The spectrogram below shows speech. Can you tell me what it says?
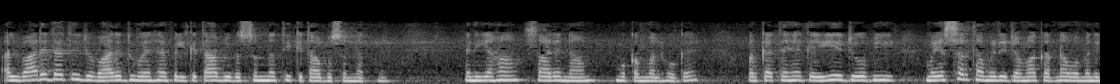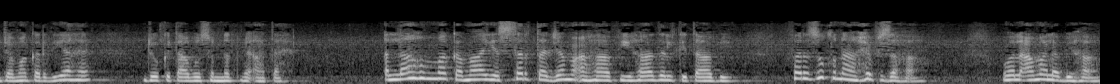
الواردتی جو وارد ہوئے ہیں فی الکتاب و سنتی کتاب و سنت میں۔ یعنی یہاں سارے نام مکمل ہو گئے۔ اور کہتے ہیں کہ یہ جو بھی میسر تھا مجھے جمع کرنا، وہ میں نے جمع کر دیا ہے، جو کتاب و سنت میں آتا ہے۔ اللہ کما یسر تجم احا فی حاد الکتابی فرزقنا حفظہ والعمل بها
